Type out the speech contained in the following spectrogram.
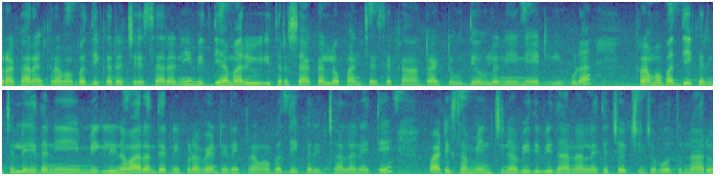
ప్రకారం క్రమబద్ధీకరణ చేశారని విద్య మరియు ఇతర శాఖల్లో పనిచేసే కాంట్రాక్ట్ ఉద్యోగులని నేటికి కూడా క్రమబద్ధీకరించలేదని మిగిలిన వారందరినీ కూడా వెంటనే క్రమబద్ధీకరించాలని అయితే వాటికి సంబంధించిన విధి విధానాలను అయితే చర్చించబోతున్నారు.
